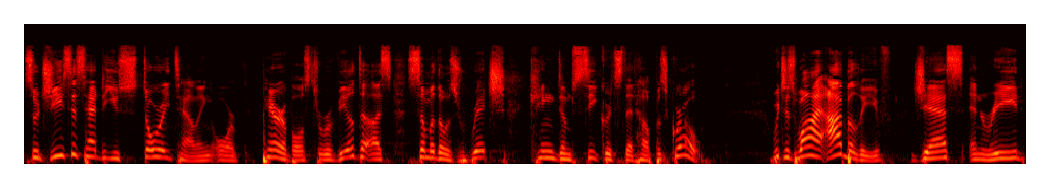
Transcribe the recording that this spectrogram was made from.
so Jesus had to use storytelling or parables to reveal to us some of those rich kingdom secrets that help us grow. Which is why I believe Jess and Reed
